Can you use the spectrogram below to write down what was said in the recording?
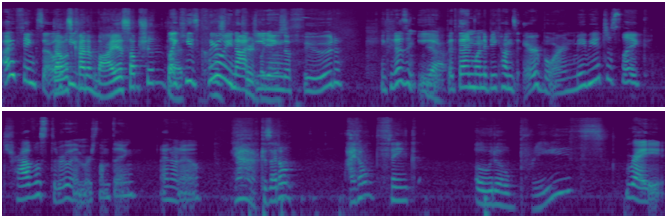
I think so. that was He- kind of my assumption. But like he's clearly not eating the food like he doesn't eat Yeah. but then when it becomes airborne maybe it just like travels through him or something i don't know Yeah, because I don't, I don't think Odo breathes. right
